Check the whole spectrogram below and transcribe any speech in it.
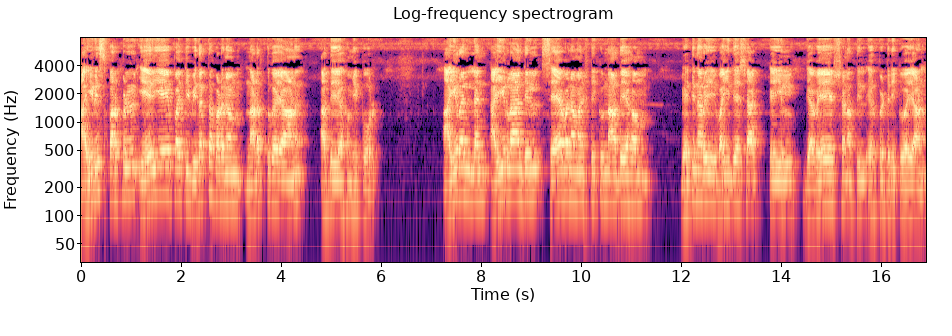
ഐറിസ് പർപ്പിൾ ഏരിയയെ പറ്റി വിദഗ്ധ പഠനം നടത്തുകയാണ് അദ്ദേഹം ഇപ്പോൾ ഐർലൻഡ് ഐർലാൻഡിൽ സേവനമനുഷ്ഠിക്കുന്ന അദ്ദേഹം വെറ്റിനറി വൈദ്യശാഖയിൽ ഗവേഷണത്തിൽ ഏർപ്പെട്ടിരിക്കുകയാണ്.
